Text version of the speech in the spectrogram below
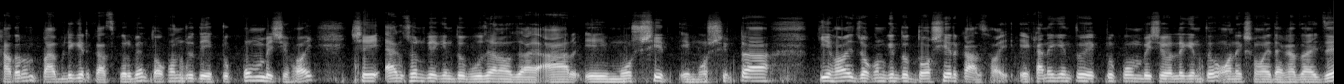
সাধারণ পাবলিকের কাজ করবেন, তখন যদি একটু কম বেশি হয়, সেই একজনকে কিন্তু বোঝানো যায়। আর এই মসজিদ, এই মসজিদটা কি হয়, যখন কিন্তু দশের কাজ হয়, এখানে কিন্তু একটু কম বেশি হলে কিন্তু অনেক সময় দেখা যায় যে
